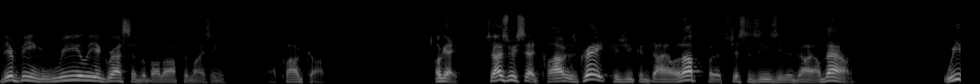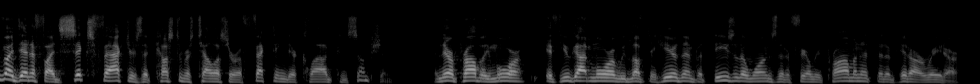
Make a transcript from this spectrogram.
they're being really aggressive about optimizing uh, cloud cost. Okay, so as we said, cloud is great because you can dial it up, but it's just as easy to dial down. We've identified six factors that customers tell us are affecting their cloud consumption. And there are probably more. If you got more, we'd love to hear them, but these are the ones that are fairly prominent that have hit our radar.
